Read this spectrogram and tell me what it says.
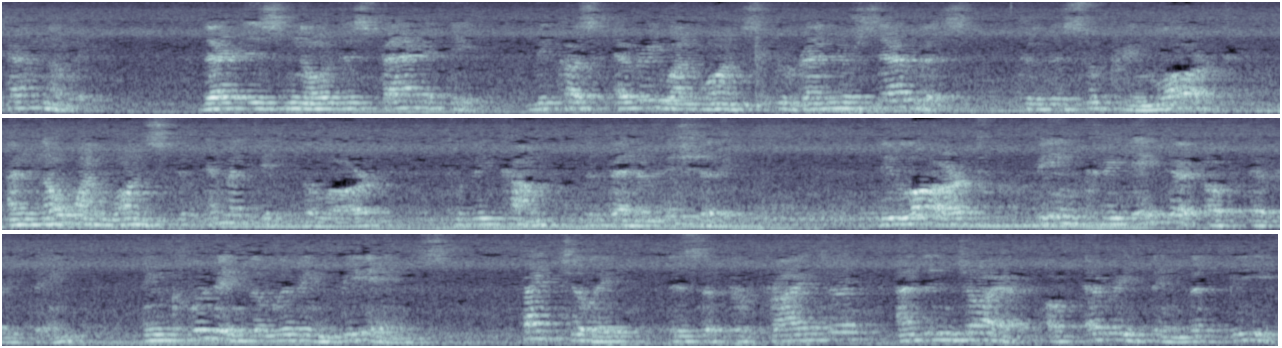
eternally. There is no disparity because everyone wants to render service to the Supreme Lord and no one wants to imitate the Lord to become the beneficiary. The Lord, being creator of everything, including the living beings, factually is the proprietor and enjoyer of everything that be.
